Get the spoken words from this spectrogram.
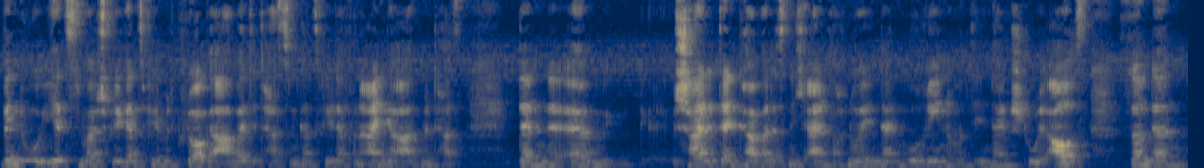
wenn du jetzt zum Beispiel ganz viel mit Chlor gearbeitet hast und ganz viel davon eingeatmet hast, dann ähm, scheidet dein Körper das nicht einfach nur in deinen Urin und in deinen Stuhl aus, sondern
